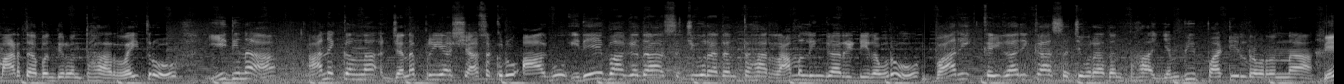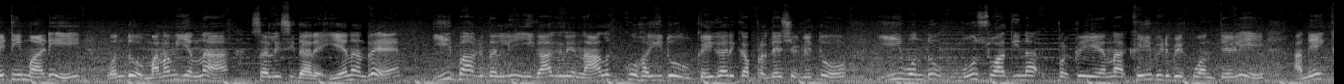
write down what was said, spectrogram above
ಮಾಡ್ತಾ ಬಂದಿರುವಂತಹ ರೈತರು ಈ ದಿನ ಆನೇಕಲ್ನ ಜನಪ್ರಿಯ ಶಾಸಕರು ಹಾಗೂ ಇದೇ ಭಾಗದ ಸಚಿವರಾದಂತಹ ರಾಮಲಿಂಗಾರೆಡ್ಡಿರವರು ಭಾರಿ ಕೈಗಾರಿಕಾ ಸಚಿವರಾದಂತಹ ಎಂ ಬಿ ಪಾಟೀಲ್ ರವರನ್ನ ಭೇಟಿ ಮಾಡಿ ಒಂದು ಮನವಿಯನ್ನ ಸಲ್ಲಿಸಿದ್ದಾರೆ. ಏನಂದ್ರೆ ಈ ಭಾಗದಲ್ಲಿ ಈಗಾಗಲೇ ನಾಲ್ಕು ಐದು ಕೈಗಾರಿಕಾ ಪ್ರದೇಶಗಳಿದ್ದು ಈ ಒಂದು ಭೂ ಸ್ವಾಧೀನ ಪ್ರಕ್ರಿಯೆಯನ್ನು ಕೈ ಬಿಡಬೇಕು ಅಂತೇಳಿ ಅನೇಕ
